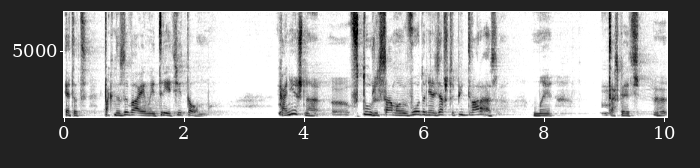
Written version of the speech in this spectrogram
этот так называемый третий том? Конечно, э, в ту же самую воду нельзя вступить два раза. Мы, так сказать, э,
